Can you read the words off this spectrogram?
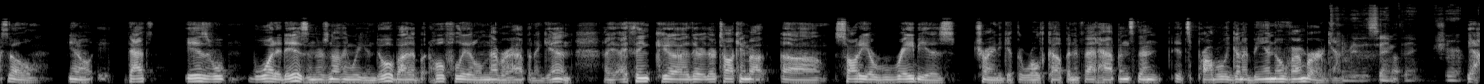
so you know that is what it is, and there's nothing we can do about it. But hopefully, it'll never happen again. I, I think uh, they're they're talking about uh, Saudi Arabia is trying to get the World Cup, and if that happens, then it's probably going to be in November again. It's gonna be the same thing, sure. yeah.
